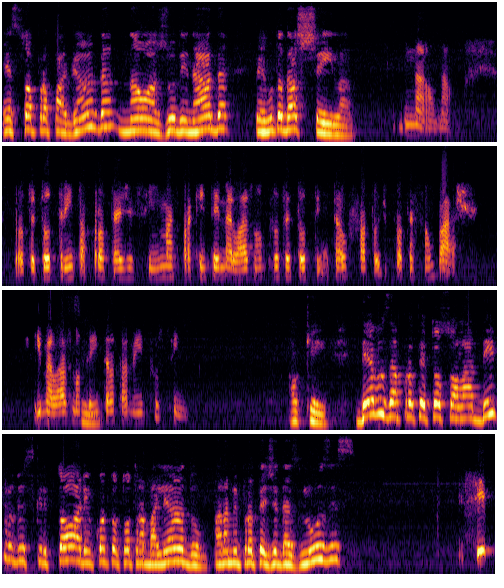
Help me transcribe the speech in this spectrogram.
é só propaganda? Não ajuda em nada? Pergunta da Sheila. Não, não. Protetor 30 protege sim, mas para quem tem melasma, o protetor 30 é o fator de proteção baixo. E melasma sim. tem tratamento sim. Ok. Devo usar protetor solar dentro do escritório enquanto eu estou trabalhando para me proteger das luzes? Se,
